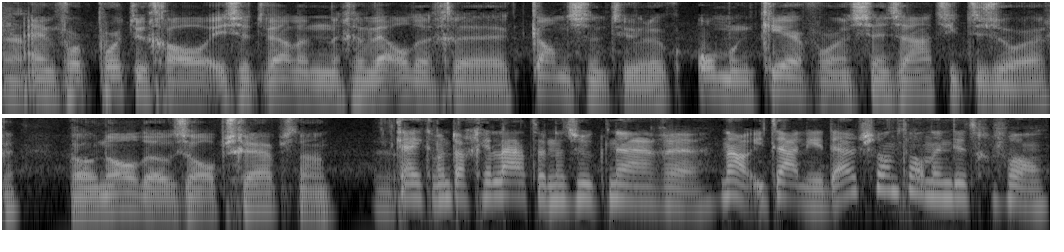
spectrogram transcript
Ja. En voor Portugal is het wel een geweldige kans natuurlijk om een keer voor een sensatie te zorgen. Ronaldo zal op scherp staan. Kijken we een dagje later natuurlijk naar uh, nou, Italië-Duitsland dan in dit geval.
